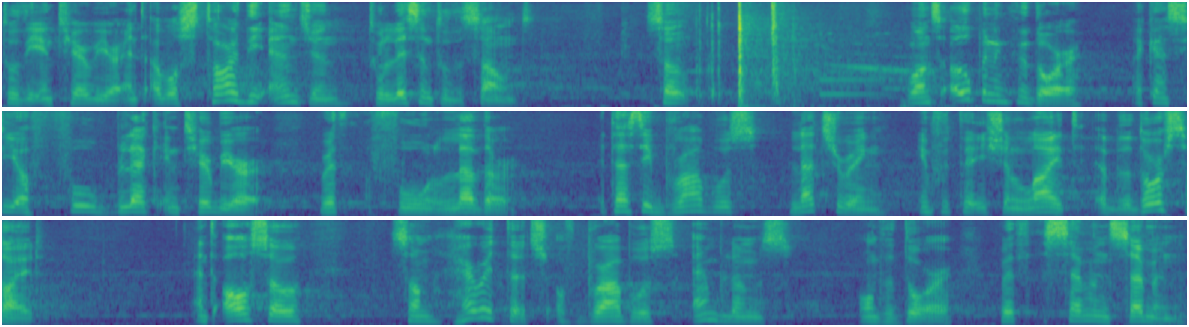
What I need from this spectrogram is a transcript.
to the interior and I will start the engine to listen to the sound. So once opening the door, I can see a full black interior with full leather. It has the Brabus lettering invitation light at the door side and also some heritage of Brabus emblems on the door with 77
